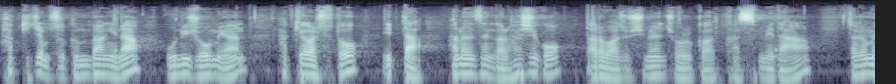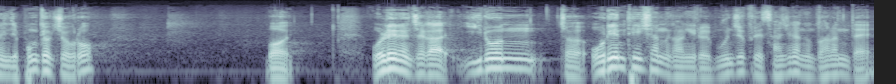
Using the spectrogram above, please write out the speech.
학기 점수 금방이나 운이 좋으면 합격할 수도 있다 하는 생각을 하시고 따라와 주시면 좋을 것 같습니다. 자 그러면 이제 본격적으로 뭐 원래는 제가 이론 저 오리엔테이션 강의를 문제풀이에서 1시간 정도 하는데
